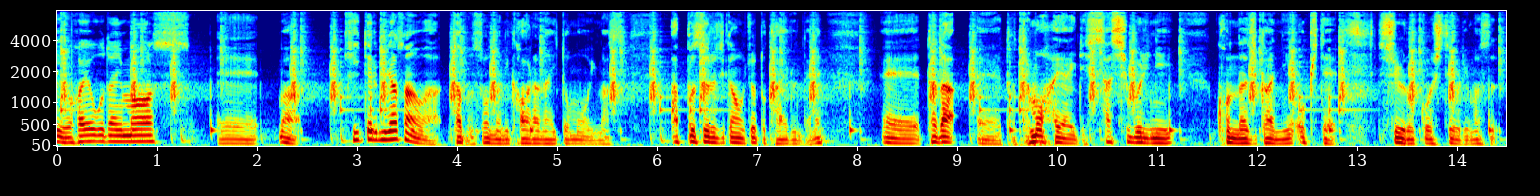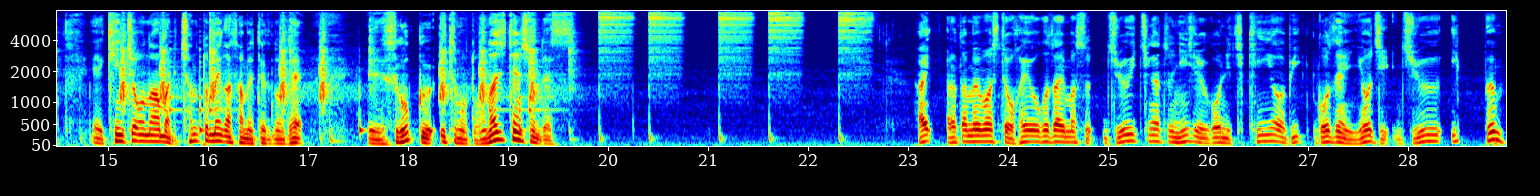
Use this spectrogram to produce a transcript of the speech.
い、おはようございます。えー、まあ、聞いてる皆さんは多分そんなに変わらないと思います。アップする時間をちょっと変えるんでね。えー、ただ、えー、とても早いです。久しぶりにこんな時間に起きて収録をしております。えー、緊張のあまりちゃんと目が覚めてるので、えー、すごくいつもと同じテンションです。はい。改めましておはようございます。11月25日金曜日午前4時11分、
